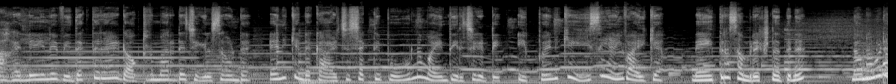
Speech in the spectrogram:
അഹല്യയിലെ വിദഗ്ധരായ ഡോക്ടർമാരുടെ ചികിത്സ കൊണ്ട് എനിക്ക് എന്റെ കാഴ്ചശക്തി പൂർണമായും തിരിച്ചു കിട്ടി ഇപ്പൊ എനിക്ക് ഈസിയായി വായിക്കാം. നേത്ര സംരക്ഷണത്തിന് നമ്മുടെ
